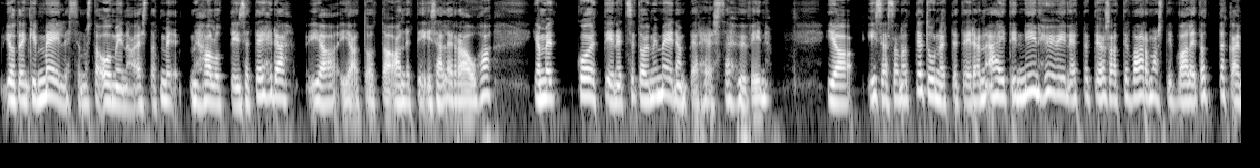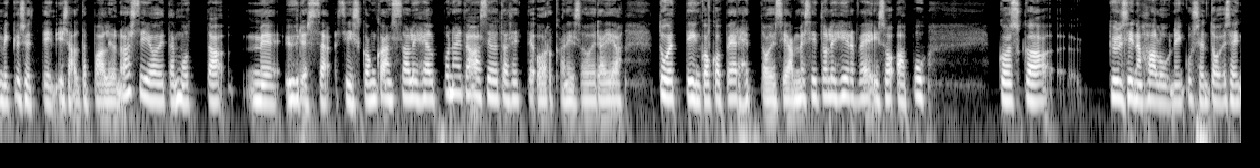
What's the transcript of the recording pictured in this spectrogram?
jotenkin meille semmoista ominaista, että me, me haluttiin se tehdä ja, ja tota, annettiin isälle rauha. Ja me koettiin, että se toimi meidän perheessä hyvin. Ja isä sanoi, että te tunnette teidän äitin niin hyvin, että te osaatte varmasti valita. Totta kai me kysyttiin isältä paljon asioita, mutta me yhdessä siskon kanssa oli helppo näitä asioita sitten organisoida ja tuettiin koko perhe toisiamme. Siitä oli hirveän iso apu, koska kyllä siinä haluaa niin sen toisen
